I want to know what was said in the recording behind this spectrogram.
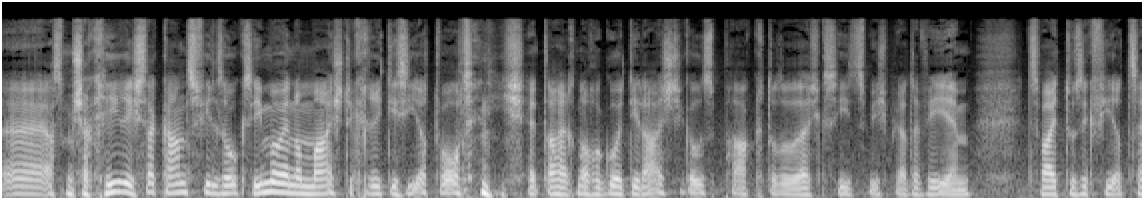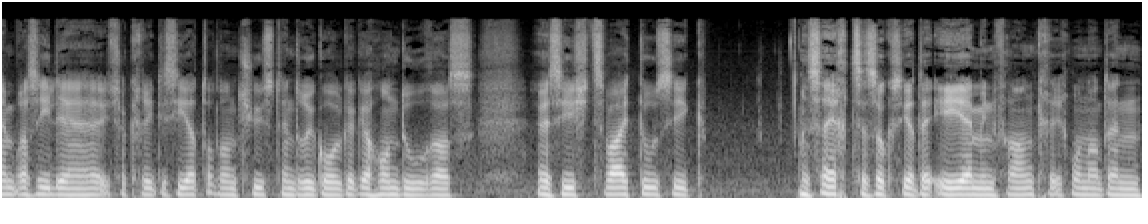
äh, also im Shakiri ist das ganz viel so gewesen, immer wenn er am meisten kritisiert worden ist, hat er eigentlich noch eine gute Leistung ausgepackt, oder das war zum Beispiel an der WM 2014 in Brasilien, ist er kritisiert oder und schießt den drei Goal gegen Honduras. Es ist 2000 16 so an der EM in Frankreich, wo er dann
